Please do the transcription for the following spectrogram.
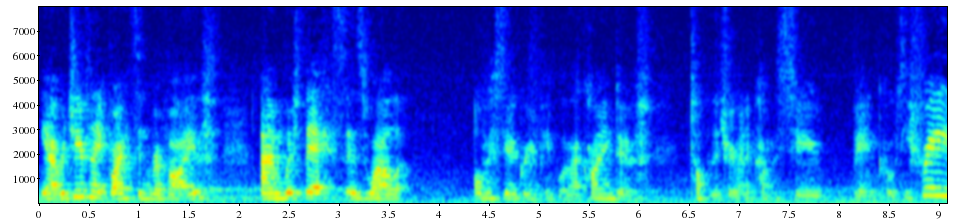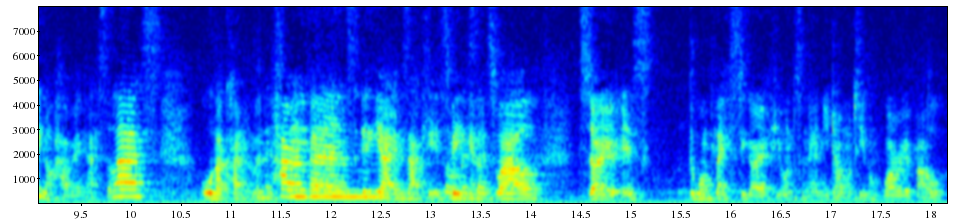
Yeah, rejuvenate, brighten, revive. And with this as well, obviously green people, they're kind of top of the tree when it comes to being cruelty free, not having SLS, all that kind of like parabens. vegan. Yeah, exactly. It's All vegan as well. So it's the one place to go if you want something and you don't want to even worry about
